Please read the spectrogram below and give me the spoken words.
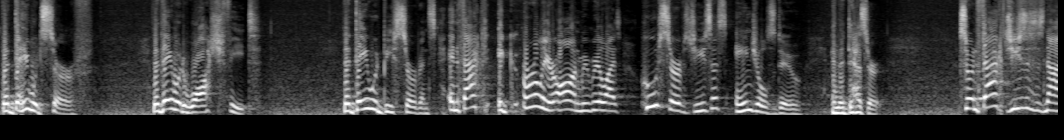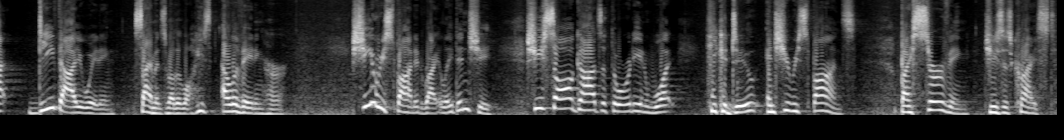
That they would serve, that they would wash feet, that they would be servants. In fact, it, earlier on, we realize who serves Jesus? Angels do in the desert. So, in fact, Jesus is not devaluating Simon's mother in law, he's elevating her. She responded rightly, didn't she? She saw God's authority and what he could do, and she responds by serving Jesus Christ.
